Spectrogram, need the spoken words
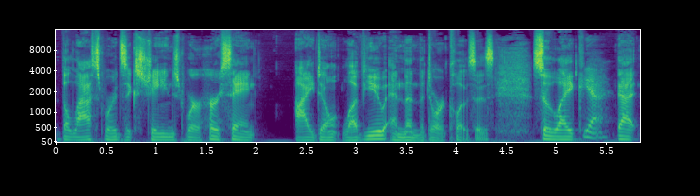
the last words exchanged were her saying, I don't love you, and then the door closes. So like Yeah. that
